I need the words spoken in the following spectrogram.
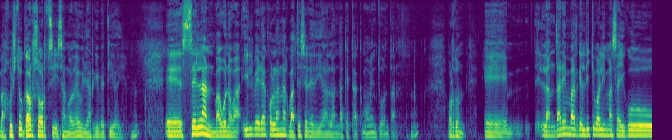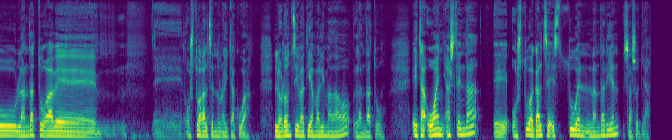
Ba, justu gaur sortzi izango deu ilargi beti hoi. E, zelan, ba, bueno, ba, hilberako lanak batez ere dia landaketak momentu hontan. Ordun, e, landaren bat gelditu bali mazaigu landatu gabe e, ostua galtzen du noitakua. Lorontzi batian balima dago, landatu. Eta oain hasten da, e, ostua galtze ez duen landarien sasoia.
